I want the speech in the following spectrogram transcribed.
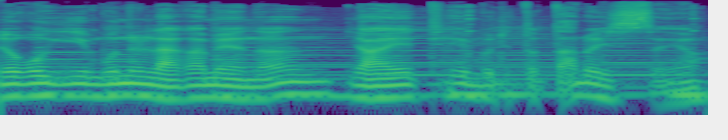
여기 문을 나가면은 야외 테이블이 또 따로 있어요.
